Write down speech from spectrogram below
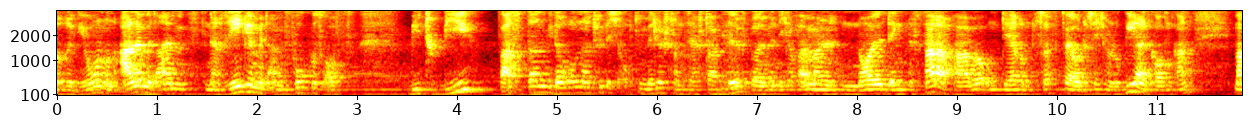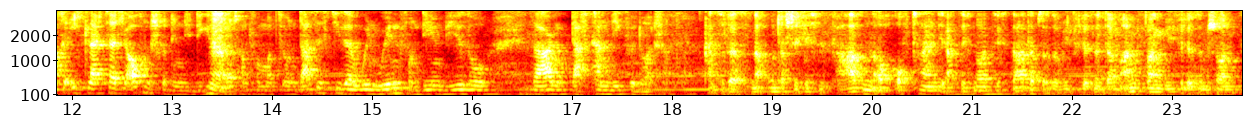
unserer Region und alle mit einem, in der Regel mit einem Fokus auf B2B, was dann wiederum natürlich auch dem Mittelstand sehr stark hilft, weil wenn ich auf einmal ein neu denkendes Startup habe und deren Software oder Technologie einkaufen kann, mache ich gleichzeitig auch einen Schritt in die digitale ja. Transformation. Das ist dieser Win-Win, von dem wir so sagen, das kann Weg für Deutschland sein. Kannst du das nach unterschiedlichen Phasen auch aufteilen, die 80, 90 Startups? Also wie viele sind am Anfang, wie viele sind schon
